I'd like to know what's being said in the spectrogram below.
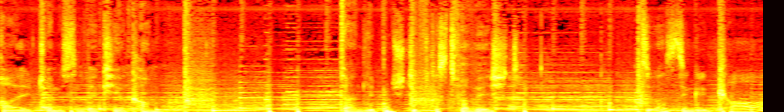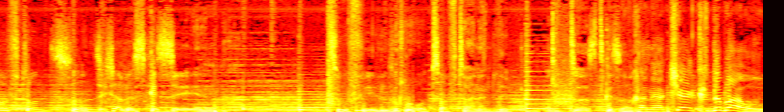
kalt, wir müssen weg hier kommen. Dein Lippenstift ist verwischt. Du hast ihn gekauft und, und ich habe es gesehen. Zu viel Rot auf deinen Lippen. Und du hast gesagt... We gaan naar Check de Blauw.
